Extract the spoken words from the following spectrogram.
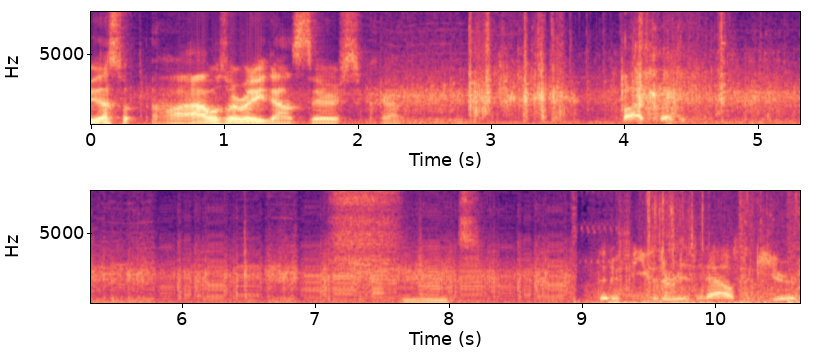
Insertion in 10 seconds. Dude, that's what. Oh, I was already downstairs. Crap. Five seconds. Shoot. The defuser is now secured.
